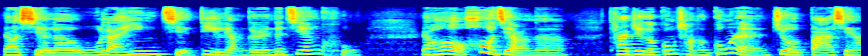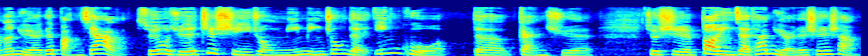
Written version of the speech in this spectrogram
然后写了吴兰英姐弟两个人的艰苦，然后后脚呢，他这个工厂的工人就把显阳的女儿给绑架了，所以我觉得这是一种冥冥中的因果的感觉，就是报应在他女儿的身上，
